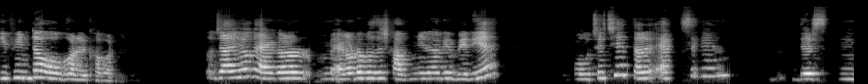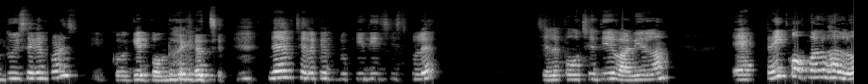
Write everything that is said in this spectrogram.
টিফিনটা ও ঘরের খাবার নেবে। তো যাই হোক, এগারো এগারোটা বাজে সাত মিনিট আগে বেরিয়ে পৌঁছেছি। তার এক সেকেন্ড, দেড় দুই সেকেন্ড পরে গেট বন্ধ হয়ে গেছে। যাই হোক, ছেলেকে ঢুকিয়ে দিয়েছি স্কুলে। ছেলে পৌঁছে দিয়ে বাড়ি এলাম। একটাই কপাল ভালো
